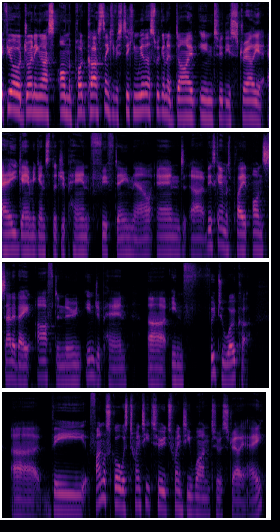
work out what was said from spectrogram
If you're joining us on the podcast, thank you for sticking with us. We're going to dive into the Australia A game against the Japan 15 now. And uh, this game was played on Saturday afternoon in Japan uh, in Fukuoka. Uh, the final score was 22 21 to Australia A.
